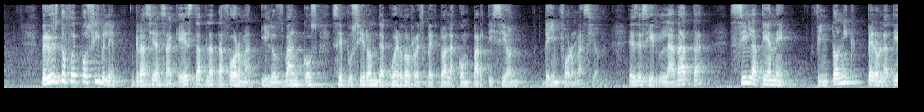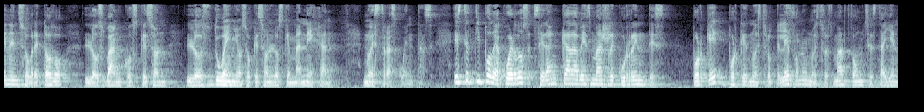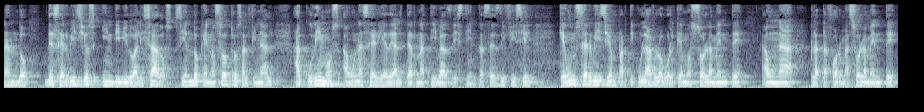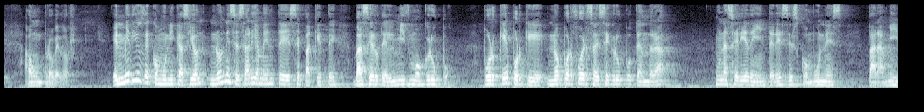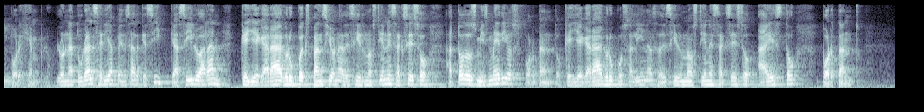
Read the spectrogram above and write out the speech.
Pero esto fue posible gracias a que esta plataforma y los bancos se pusieron de acuerdo respecto a la compartición de información. Es decir, la data sí la tiene Fintonic, pero la tienen sobre todo los bancos que son los dueños o que son los que manejan nuestras cuentas. Este tipo de acuerdos serán cada vez más recurrentes. ¿Por qué? Porque nuestro teléfono, nuestro smartphone se está llenando de servicios individualizados, siendo que nosotros al final acudimos a una serie de alternativas distintas. Es difícil que un servicio en particular lo volquemos solamente a una plataforma, solamente a un proveedor. En medios de comunicación no necesariamente ese paquete va a ser del mismo grupo. ¿Por qué? Porque no por fuerza ese grupo tendrá una serie de intereses comunes para mí, por ejemplo. Lo natural sería pensar que sí, que así lo harán, que llegará a Grupo Expansión a decirnos tienes acceso a todos mis medios, por tanto, que llegará a Grupo Salinas a decirnos tienes acceso a esto, por tanto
